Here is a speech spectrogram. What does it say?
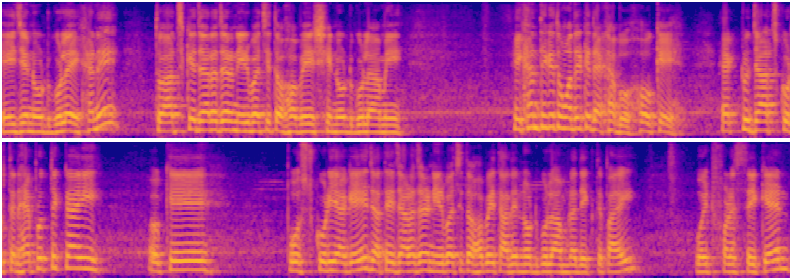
এই যে নোটগুলো এখানে তো আজকে যারা যারা নির্বাচিত হবে সেই নোটগুলো আমি এখান থেকে তোমাদেরকে দেখাবো, ওকে? একটু জাজ করতেন। হ্যাঁ প্রত্যেকটাই, ওকে পোস্ট করি আগে, যাতে যারা যারা নির্বাচিত হবে, তাদের নোটগুলো আমরা দেখতে পাই। ওয়েট ফর এ সেকেন্ড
